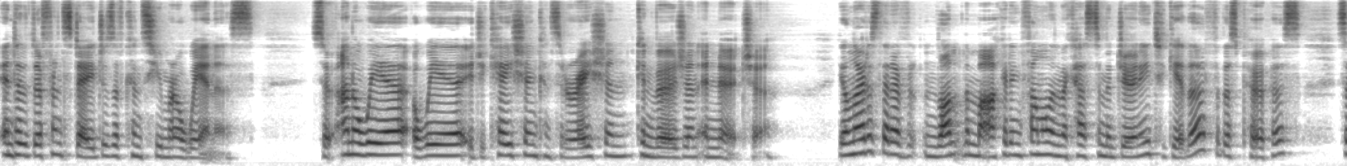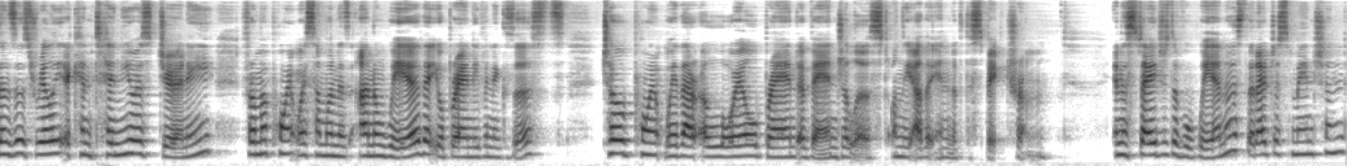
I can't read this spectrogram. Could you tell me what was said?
into the different stages of consumer awareness. So, unaware, aware, education, consideration, conversion, and nurture. You'll notice that I've lumped the marketing funnel and the customer journey together for this purpose since it's really a continuous journey from a point where someone is unaware that your brand even exists to a point where they're a loyal brand evangelist on the other end of the spectrum. In the stages of awareness that I just mentioned,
